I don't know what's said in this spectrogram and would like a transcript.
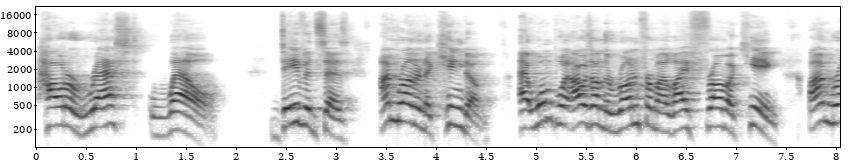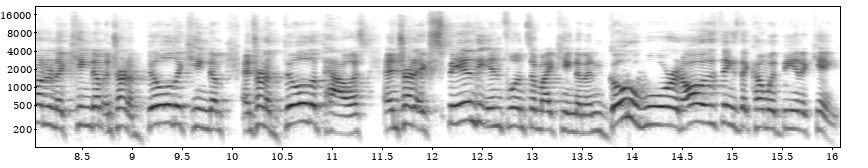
how to rest well. David says, I'm running a kingdom. At one point, I was on the run for my life from a king. I'm running a kingdom and trying to build a kingdom and trying to build a palace and try to expand the influence of my kingdom and go to war and all of the things that come with being a king.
